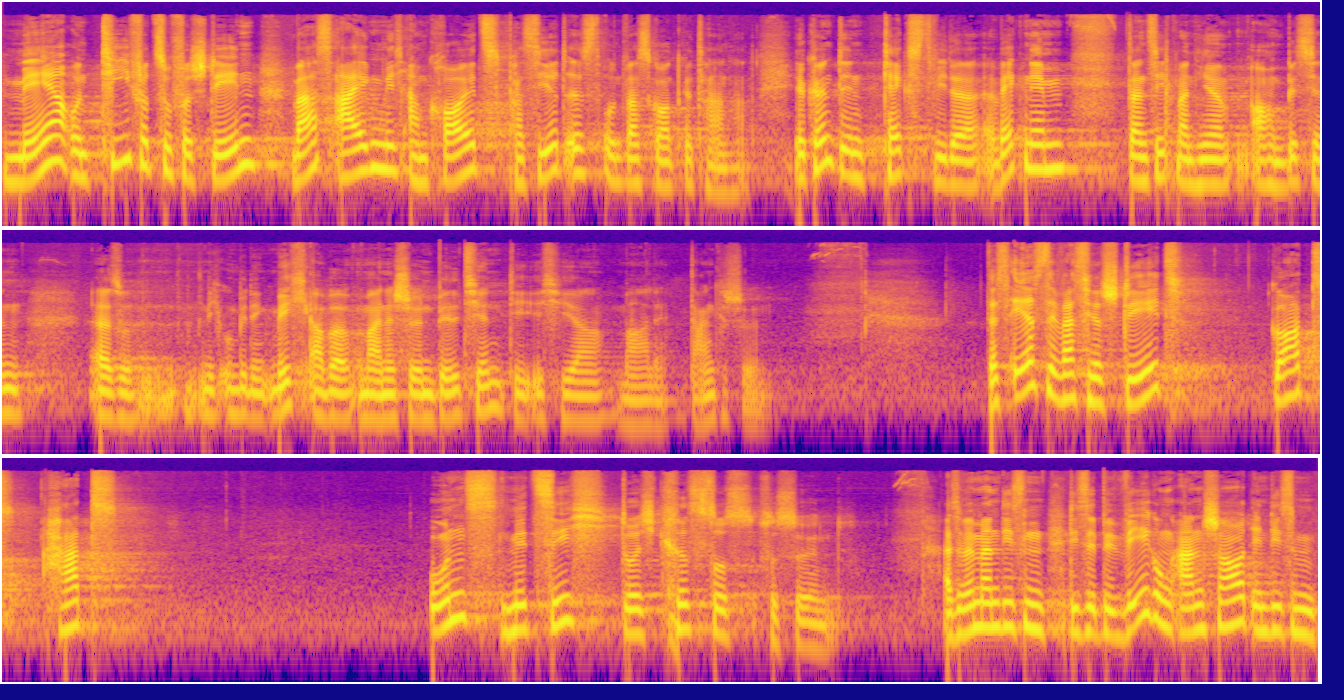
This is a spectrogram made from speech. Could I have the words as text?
mehr und tiefer zu verstehen, was eigentlich am Kreuz passiert ist und was Gott getan hat. Ihr könnt den Text wieder wegnehmen, dann sieht man hier auch ein bisschen also nicht unbedingt mich, aber meine schönen Bildchen, die ich hier male. Dankeschön. Das Erste, was hier steht, Gott hat uns mit sich durch Christus versöhnt. Also wenn man diesen, diese Bewegung anschaut in diesem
